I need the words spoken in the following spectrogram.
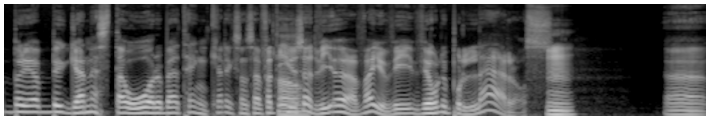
börja bygga nästa år och börja tänka liksom så här. För det är ju så att vi övar ju. Vi, vi håller på att lära oss. Mm. Eh,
